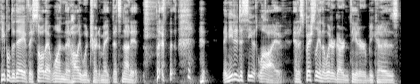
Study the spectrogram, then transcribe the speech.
people today, if they saw that one that Hollywood tried to make, that's not it. they needed to see it live and especially in the Winter Garden Theater because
